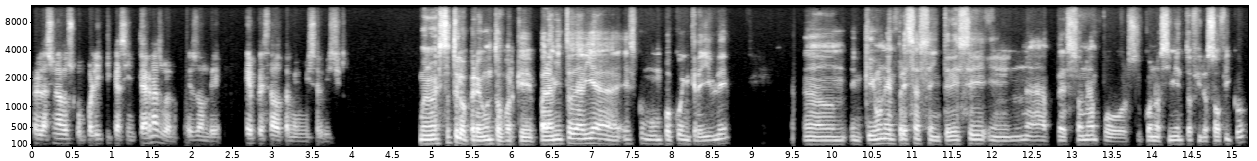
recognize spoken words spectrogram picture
relacionados con políticas internas, bueno, es donde he prestado también mis servicios. Bueno, esto te lo pregunto porque para mí todavía es como un poco increíble um, en que una empresa se interese en una persona por su conocimiento filosófico.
